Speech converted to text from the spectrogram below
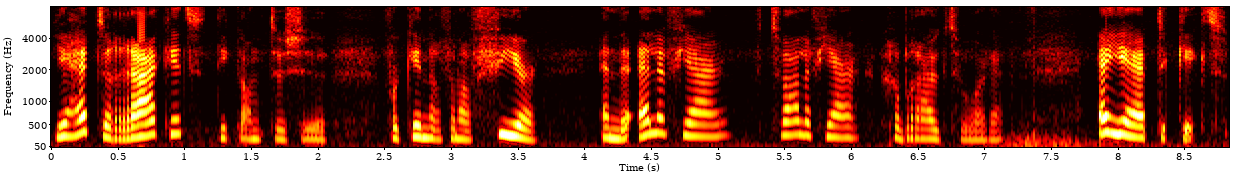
Je hebt de RAKIT, die kan tussen, voor kinderen vanaf 4 en de 11 jaar, 12 jaar gebruikt worden. En je hebt de KICT.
